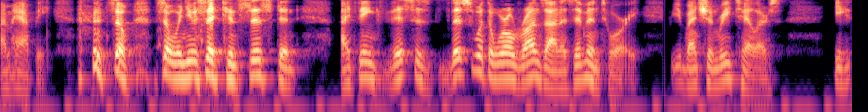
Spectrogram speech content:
I'm happy. so so when you said consistent, I think this is this is what the world runs on is inventory. You mentioned retailers. You,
